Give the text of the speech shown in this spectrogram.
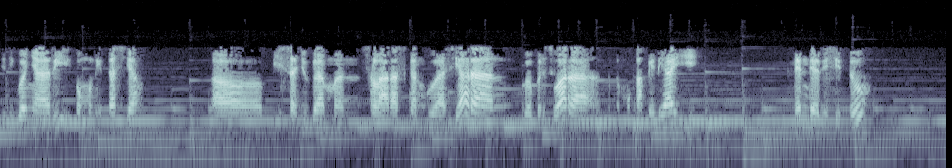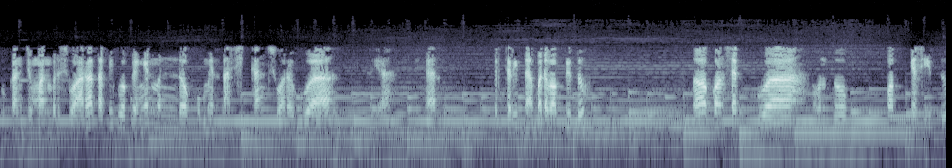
jadi gue nyari komunitas yang uh, bisa juga menselaraskan gue siaran gue bersuara ketemu KPDAI dan dari situ bukan cuman bersuara tapi gue pengen mendokumentasikan suara gue ya kan? Bercerita. Pada waktu itu uh, konsep gue untuk podcast itu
